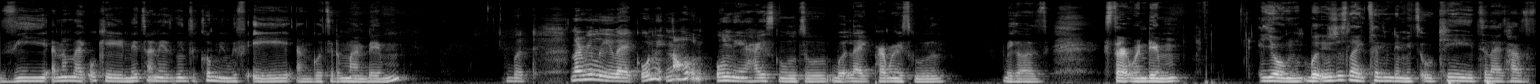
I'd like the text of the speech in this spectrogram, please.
Z, and I'm like, okay, Nathan is going to come in with A and go to the man them but not really like only not only in high school too, but like primary school because start when them young. But it's just like telling them it's okay to like have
